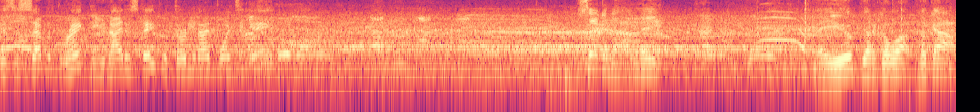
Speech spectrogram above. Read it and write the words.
is the seventh-ranked, the United States with 39 points a game. Second down and eight. Ayoub going to go up. Look out.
